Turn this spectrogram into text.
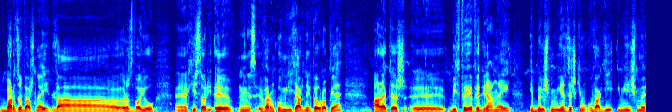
bardzo ważnej dla rozwoju e, historii, s- warunków militarnych w Europie, ale też e, bitwy wygranej i byliśmy języczkiem uwagi i mieliśmy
